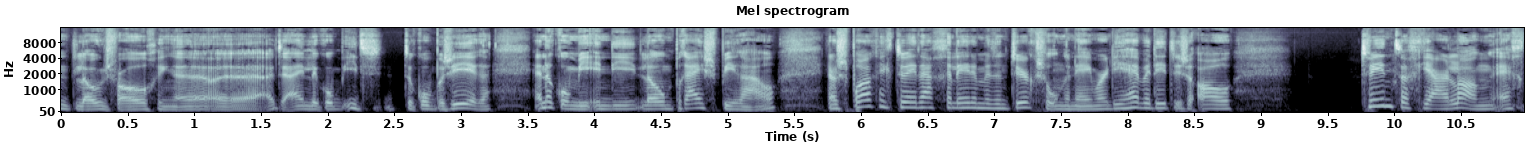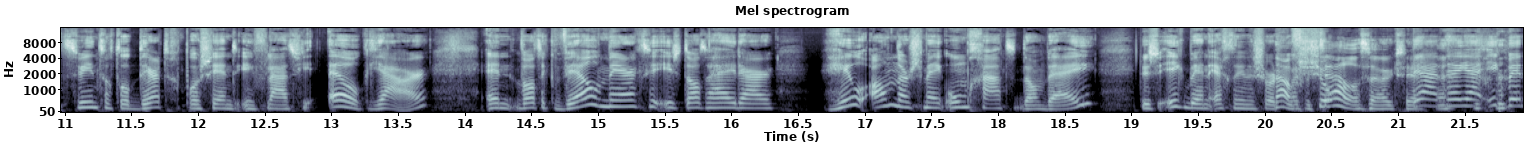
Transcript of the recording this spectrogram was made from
10% loonsverhogingen uh, uiteindelijk om iets te compenseren. En dan kom je in die loonprijsspiraal. Nou sprak ik twee dagen geleden met een Turkse ondernemer, die hebben dit dus al 20 jaar lang echt 20 tot 30 procent inflatie elk jaar. En wat ik wel merkte is dat hij daar heel anders mee omgaat dan wij. Dus ik ben echt in een soort nou, vertel, zou ik zeggen. Ja, nou ja, ik ben,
